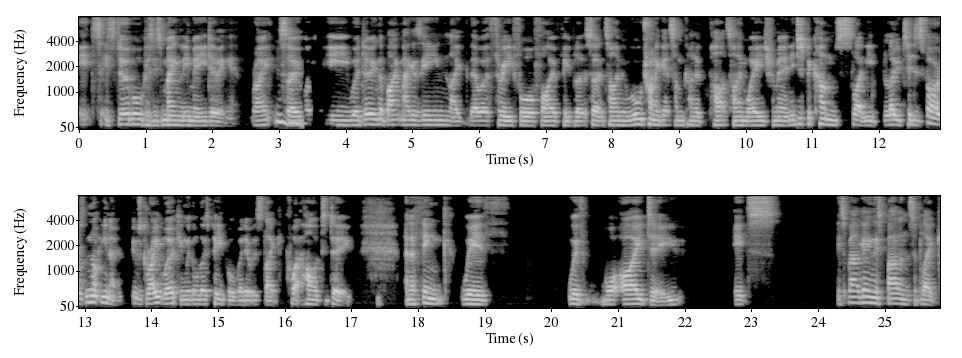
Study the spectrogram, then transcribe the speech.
it's it's doable because it's mainly me doing it, right? Mm-hmm. So when we were doing the bike magazine, like there were three, four, five people at a certain time, and we were all trying to get some kind of part time wage from it, and it just becomes slightly bloated. As far as not, you know, it was great working with all those people, but it was like quite hard to do. And I think with with what I do, it's it's about getting this balance of like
